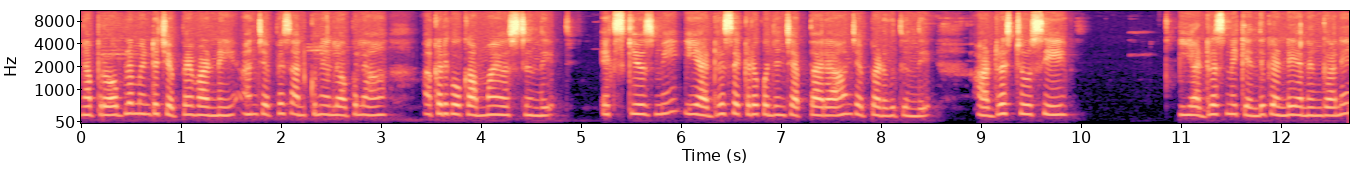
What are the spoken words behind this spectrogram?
నా ప్రాబ్లం ఏంటో చెప్పేవాడిని అని చెప్పేసి అనుకునే లోపల అక్కడికి ఒక అమ్మాయి వస్తుంది. ఎక్స్క్యూజ్ మీ ఈ అడ్రస్ ఎక్కడ కొంచెం చెప్తారా అని చెప్పి అడుగుతుంది. అడ్రస్ చూసి ఈ అడ్రస్ మీకు ఎందుకండి అనగానే?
